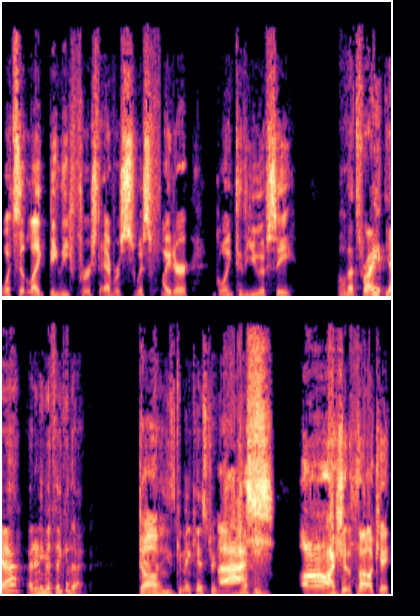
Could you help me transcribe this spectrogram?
What's it like being the first ever Swiss fighter going to the UFC? Oh, that's right. Yeah, I didn't even think of that. Dumb. Yeah, you can make history. Yeah. Oh, I should have thought. Okay,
